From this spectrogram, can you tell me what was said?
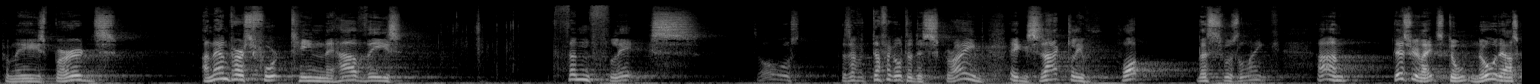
from these birds. And then verse 14, they have these thin flakes. It's almost as if difficult to describe exactly what this was like. And the Israelites don't know. They ask,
